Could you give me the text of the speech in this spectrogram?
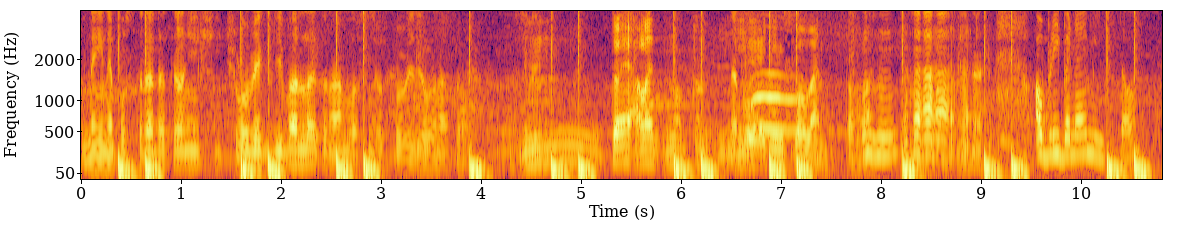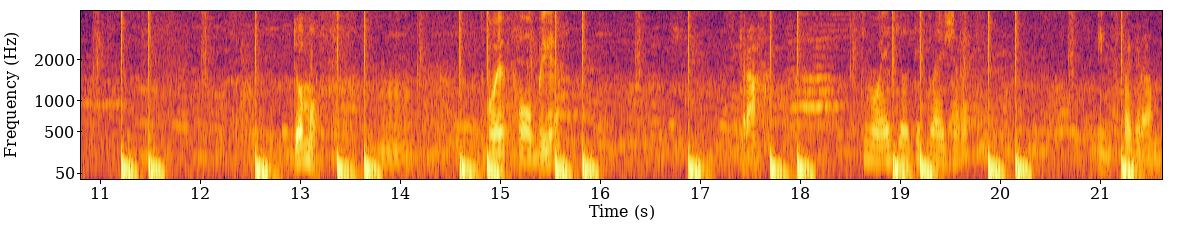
Nejnepostradatelnější člověk v divadle, to nám vlastně odpovědělo na to. Asi. Mm, to je ale, no to Nebo- je jedním slovem tohle. Oblíbené místo? Domov. Tvoje fobie? Strach. Tvoje guilty pleasure? Instagram.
